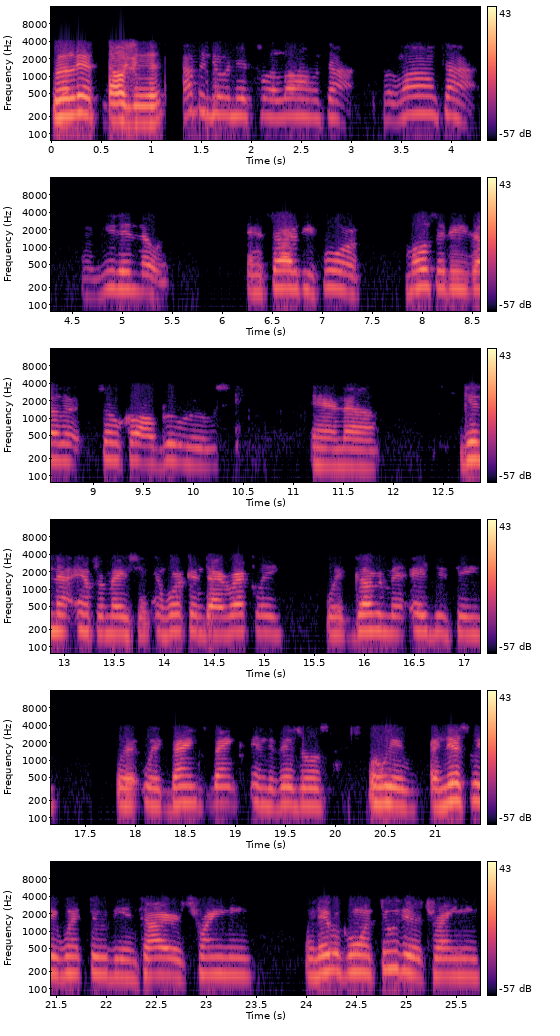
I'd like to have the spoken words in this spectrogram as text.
Well, listen. All good. I've been doing this for a long time, for a long time, and you didn't know it. And it started before most of these other so-called gurus, and uh, getting that information and working directly with government agencies, with, with banks, banks, individuals. When we initially went through the entire training, when they were going through their training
